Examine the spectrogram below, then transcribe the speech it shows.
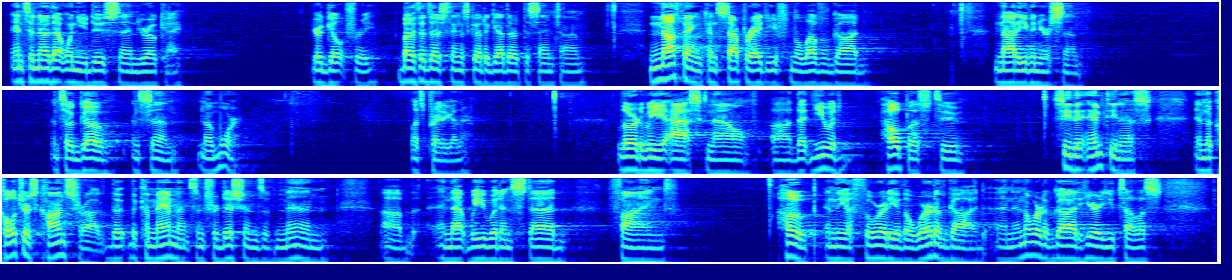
and to know that when you do sin, you're okay. You're guilt free. Both of those things go together at the same time. Nothing can separate you from the love of God, not even your sin. And so go and sin no more. Let's pray together. Lord, we ask now uh, that you would help us to see the emptiness in the culture's construct, the, the commandments and traditions of men, uh, and that we would instead find hope in the authority of the Word of God. And in the Word of God, here you tell us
